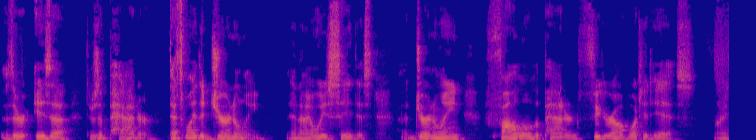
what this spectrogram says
there is a there's a pattern. That's why the journaling, and I always say this, uh, journaling, follow the pattern, figure out what it is. Right.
